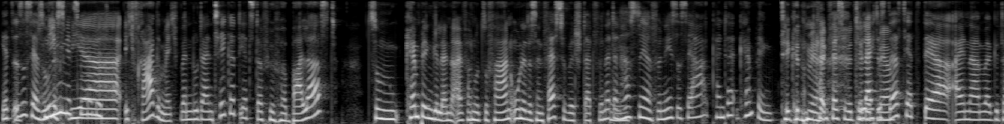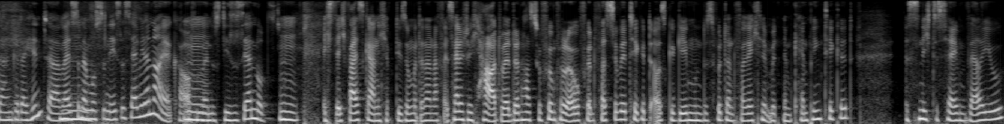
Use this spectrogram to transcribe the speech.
Jetzt ist es ja so, Nehmen dass wir, ich frage mich, wenn du dein Ticket jetzt dafür verballerst, zum Campinggelände einfach nur zu fahren, ohne dass ein Festival stattfindet, dann hast du ja für nächstes Jahr kein Campingticket mehr. Mhm. Kein Festivalticket Vielleicht mehr. Mhm. ist das jetzt der Einnahmegedanke dahinter, weißt du, dann musst du nächstes Jahr wieder neue kaufen, wenn du es dieses Jahr nutzt. Hm, Ich, ich weiß gar nicht, ob die so miteinander. Es wäre natürlich hart, weil dann hast du 500 Euro für ein Festivalticket ausgegeben und das wird dann verrechnet mit einem Campingticket. Ist nicht the same value,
